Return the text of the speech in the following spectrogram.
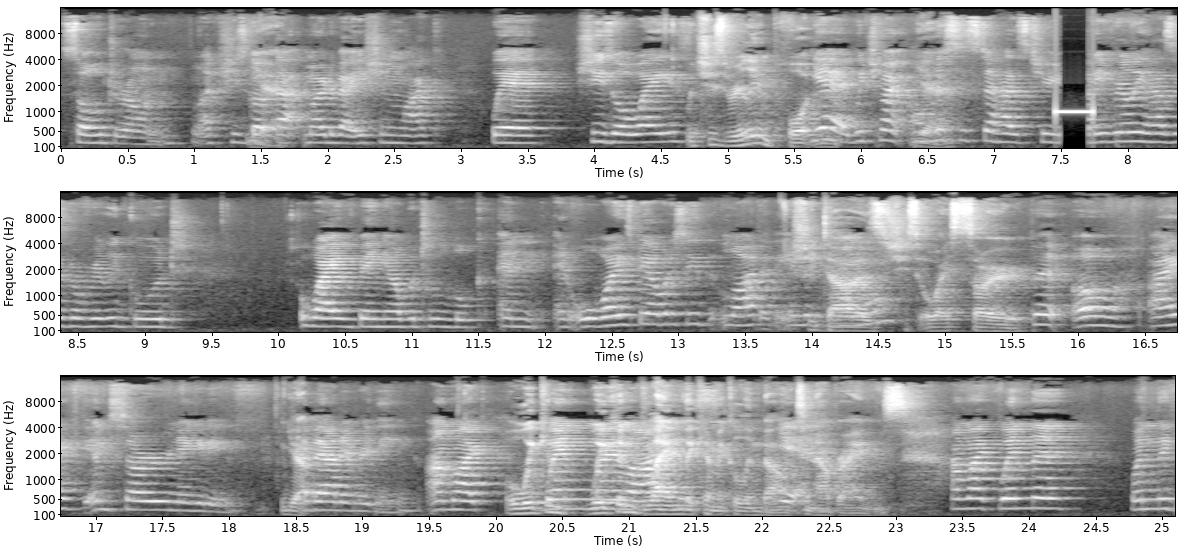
soldier on. Like she's got Yeah. that motivation like where she's always Which is really important. yeah, which my older Yeah. sister has too. He really has like a really good way of being able to look and and always be able to see the light at the end She of the does. tunnel. She's always so But oh, I am so negative yeah. about everything. I'm like, Well, we can we my can blame the chemical imbalance Yeah. in our brains. I'm like when the when the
